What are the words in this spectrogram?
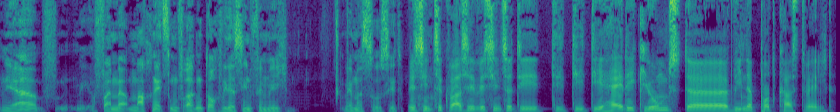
ja vor allem machen jetzt Umfragen doch wieder Sinn für mich, wenn man es so sieht. Wir sind so quasi, wir sind so die, die, die, die Heidi Klums der Wiener Podcast-Welt.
